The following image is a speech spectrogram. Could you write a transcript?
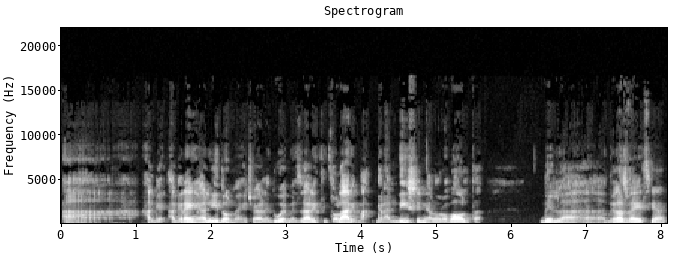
a, a, a Gren e a Lidl, cioè le due mezzali titolari, ma grandissime a loro volta, della, della Svezia,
